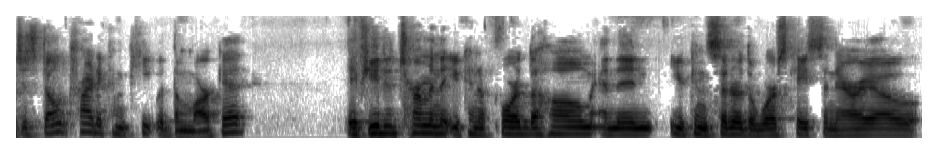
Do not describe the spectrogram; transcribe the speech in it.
Just don't try to compete with the market. If you determine that you can afford the home and then you consider the worst case scenario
